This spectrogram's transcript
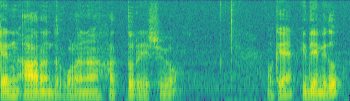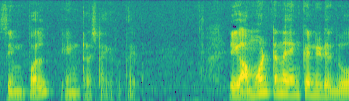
ಟೆನ್ ಆರ್ ಅಂತ ಹತ್ತು ರೇಷಿಯೋ ಓಕೆ? ಇದೇನಿದು? ಸಿಂಪಲ್ ಇಂಟ್ರೆಸ್ಟ್ ಆಗಿರುತ್ತೆ. ಈಗ ಅಮೌಂಟನ್ನು ಹೆಂಗೆ ಕಂಡುಹಿಡಿದ್ವು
